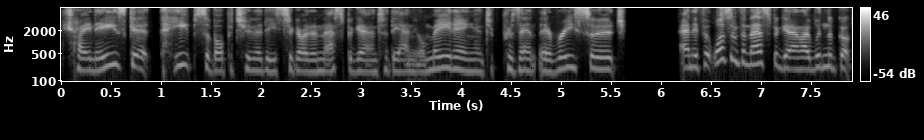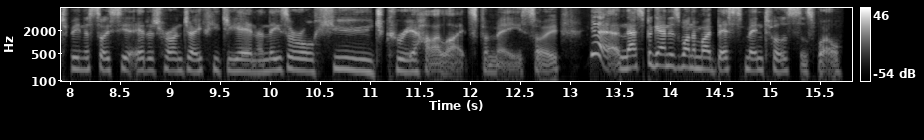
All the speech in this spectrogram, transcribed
trainees get heaps of opportunities to go to NASPGHAN to the annual meeting and to present their research. And if it wasn't for NASPGHAN, I wouldn't have got to be an associate editor on JPGN. And these are all huge career highlights for me. So yeah, NASPGHAN is one of my best mentors as well.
